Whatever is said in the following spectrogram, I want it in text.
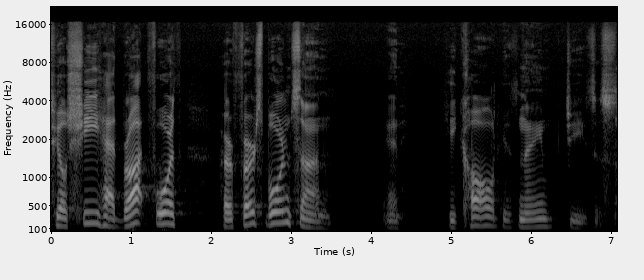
till she had brought forth her firstborn son, and he called his name Jesus.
